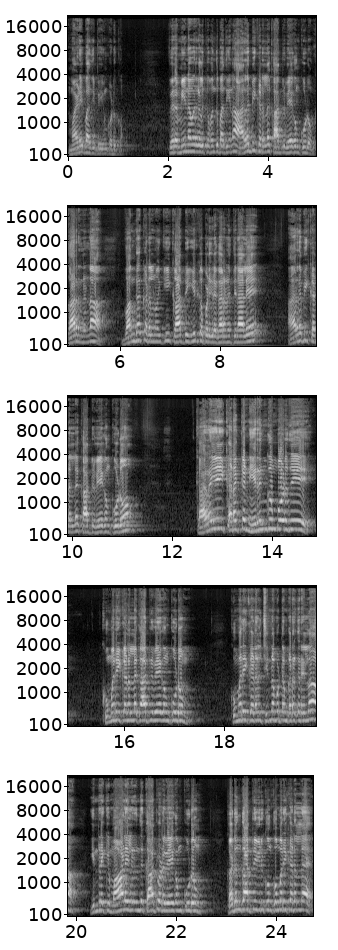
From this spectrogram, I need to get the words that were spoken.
மழை பாதிப்பையும் கொடுக்கும். பிற மீனவர்களுக்கு வந்து பார்த்திங்கன்னா அரபிக்கடலில் காற்று வேகம் கூடும். காரணம் என்னென்னா வங்கக்கடல் நோக்கி காற்று ஈர்க்கப்படுகிற காரணத்தினாலே அரபிக்கடலில் காற்று வேகம் கூடும். கரையை கடக்க நெருங்கும் பொழுது குமரி கடலில் காற்று வேகம் கூடும். குமரி கடல் சின்னமட்டம் கடற்கரையெல்லாம் இன்றைக்கு மாலையிலிருந்து காற்றோட வேகம் கூடும். கடுங்காற்று இருக்கும் குமரி கடலில்.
